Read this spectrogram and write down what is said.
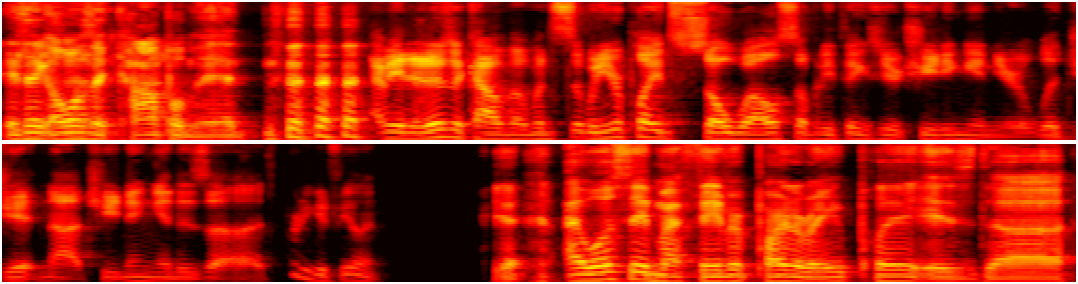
it's like almost a compliment. I mean, it is a compliment when when you're playing so well, somebody thinks you're cheating and you're legit not cheating. It is uh, it's a pretty good feeling. Yeah, I will say my favorite part of rank play is the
